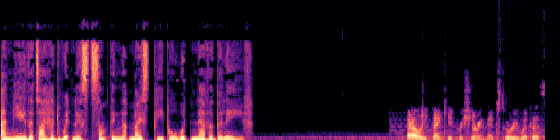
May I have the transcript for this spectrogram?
and knew that I had witnessed something that most people would never believe. Allie, thank you for sharing that story with us.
